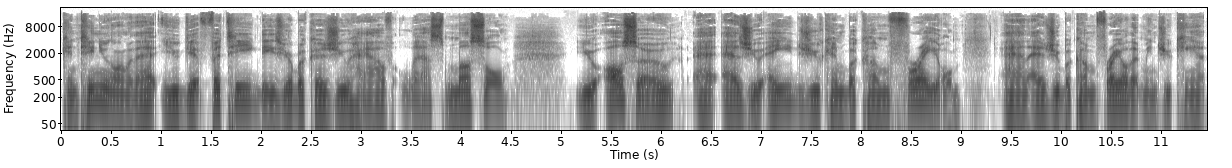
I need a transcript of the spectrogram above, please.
Continuing along with that, you get fatigued easier because you have less muscle. You also, as you age, you can become frail. And as you become frail, that means you can't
